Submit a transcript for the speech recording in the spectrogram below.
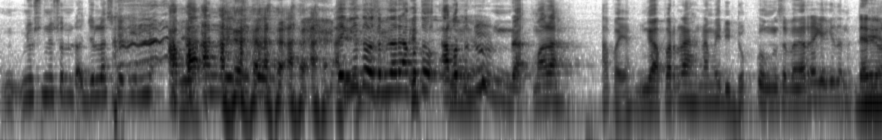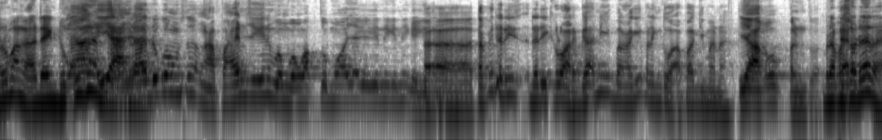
nyusun-nyusun udah jelas kayak gini nih, apaan kayak gitu. kayak gitu sebenarnya aku tuh aku tuh dulu enggak malah apa ya nggak pernah namanya didukung sebenarnya kayak gitu Dari rumah nggak ada yang dukungan. Nggak, iya gitu nggak ya? dukung maksudnya ngapain sih ini buang-buang waktumu aja kayak gini gini kayak gitu eh, tapi dari dari keluarga nih Bang Agi paling tua apa gimana? ya aku paling tua Berapa saudara?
